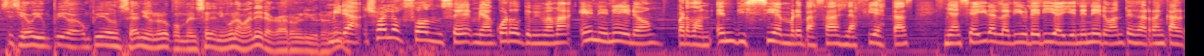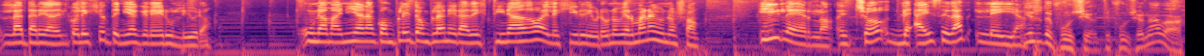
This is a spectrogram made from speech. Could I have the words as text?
Sí, sí, hoy un pibe, un pibe de 11 años no lo convencé de ninguna manera a agarrar un libro. ¿no? Mira, yo a los 11 me acuerdo que mi mamá en enero, perdón, en diciembre, pasadas las fiestas, me hacía ir a la librería y en enero, antes de arrancar la tarea del colegio, tenía que leer un libro. Una mañana completa, un plan era destinado a elegir libro, uno mi hermana y uno yo. Y leerlo. Eh, Yo a esa edad leía. ¿Y eso te, funcio- te funcionaba?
